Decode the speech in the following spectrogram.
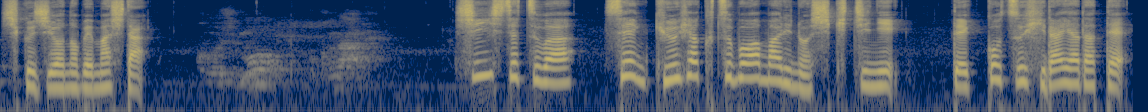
祝辞を述べました。新施設は1900坪余りの敷地に鉄骨平屋建て、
